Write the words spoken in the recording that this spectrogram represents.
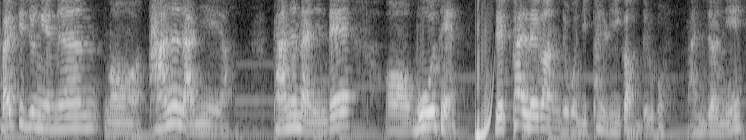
말띠 중에는 뭐, 다는 아니에요. 다는 아닌데, 어, 모생. 내 팔 내가 흔들고 네팔 네가 흔들고 완전히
